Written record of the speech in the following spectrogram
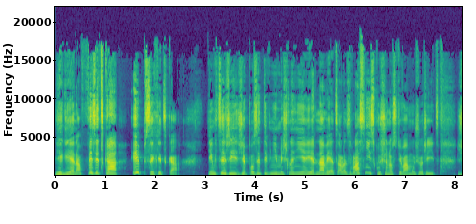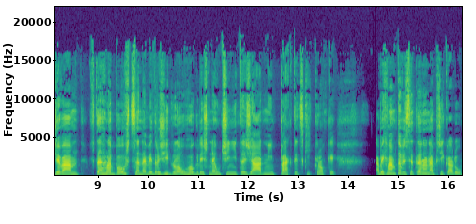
hygiena fyzická i psychická. Tím chci říct, že pozitivní myšlení je jedna věc, ale z vlastní zkušenosti vám můžu říct, že vám v téhle bouřce nevydrží dlouho, když neučiníte žádný praktický kroky. Abych vám to vysvětlila na příkladu.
